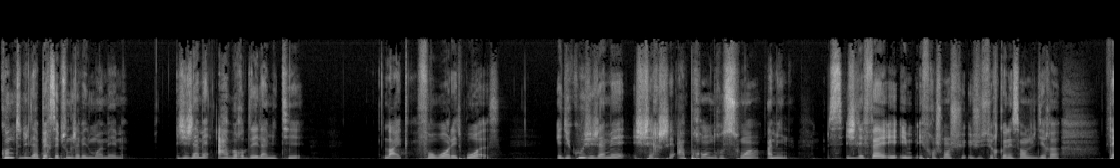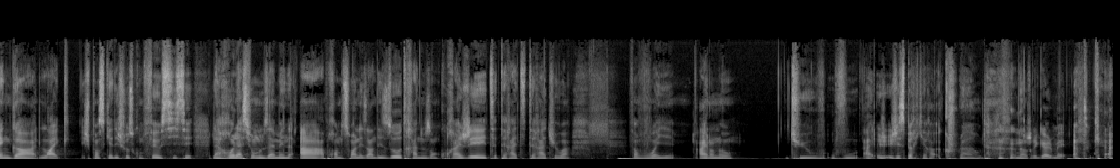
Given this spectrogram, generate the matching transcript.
compte tenu de la perception que j'avais de moi-même, j'ai jamais abordé l'amitié like for what it was. Et du coup, j'ai jamais cherché à prendre soin, I mean, je l'ai fait et, franchement, je suis, je suis reconnaissante. Je veux dire, euh, thank God. Like, je pense qu'il y a des choses qu'on fait aussi. C'est la relation nous amène à, prendre soin les uns des autres, à nous encourager, etc., etc. Tu vois. Enfin, vous voyez. I don't know. Tu ou, vous. Ah, j'espère qu'il y aura un crowd. non, je rigole, mais en tout cas,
